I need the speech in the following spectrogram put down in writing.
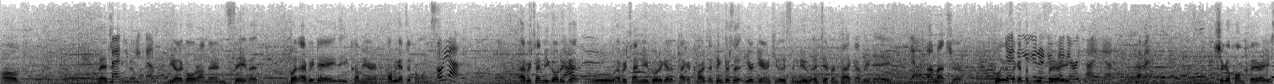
of Magic, Magic Kingdom. Kingdom. You gotta go around there and save it. But every day that you come here, oh, we got different ones. Oh yeah. Every time you go to get, ooh, every time you go to get a pack of cards, I think there's a, you're guaranteed at least a new, a different pack every day. Yeah. I'm not sure. At yeah, this, I got I the blue get a new pack fairy, every time, yeah. Come in. sugar plum fairies.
